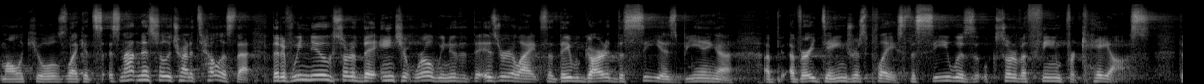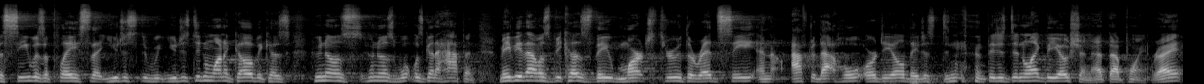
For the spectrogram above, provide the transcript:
molecules. Like, it's, it's not necessarily trying to tell us that. That if we knew sort of the ancient world, we knew that the Israelites, that they regarded the sea as being a, a, a very dangerous place. The sea was sort of a theme for chaos. The sea was a place that you just, you just didn't want to go because who knows, who knows what was going to happen. Maybe that was because they marched through the Red Sea and after that whole ordeal, they just didn't, they just didn't like the ocean at that point, right?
